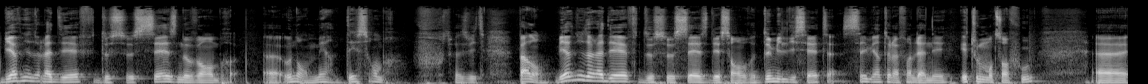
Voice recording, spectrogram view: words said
Bienvenue dans l'ADF de ce 16 novembre. Euh, oh non, merde, décembre. Ça passe vite. Pardon, bienvenue dans l'ADF de ce 16 décembre 2017. C'est bientôt la fin de l'année et tout le monde s'en fout. Euh,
